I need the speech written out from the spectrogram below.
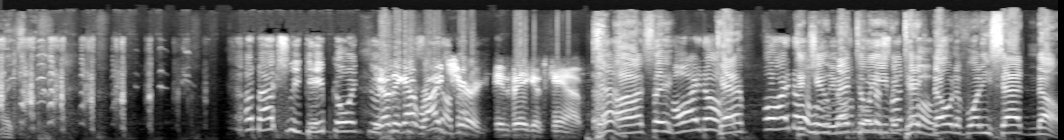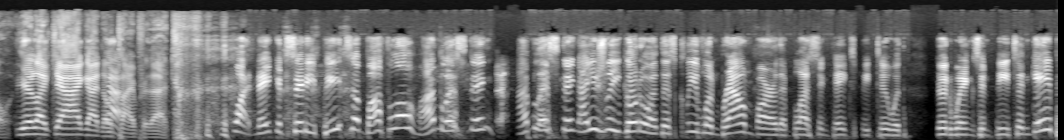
Like, I'm actually Gabe going to. you know, they got casino. I'm rideshare in Vegas, Cam. Yeah. honestly, Oh, I know. Cam, oh, I know. did you Julio. Mentally to even take Suncoast. note of what he said? No. You're like, yeah, I got no Yeah. time for that. What Naked City Pizza, Buffalo? I'm listening. I'm listening. I usually go to a, this Cleveland Brown bar that Blessing takes me to with good wings and pizza. And Gabe,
